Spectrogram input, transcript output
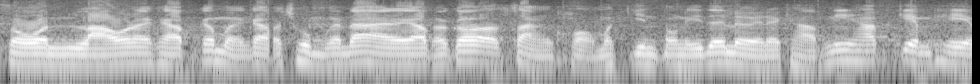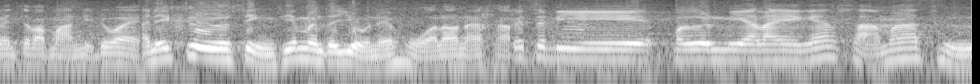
โซนเล้านะครับ ก็เหมือนกับประชุมกันได้นะครับ แล้วก็สั่งของมากินตรงนี้ได้เลยนะครับ นี่ครับเกมเพลย์มันจะประมาณนี้ด้วย อันนี้คือสิ่งที่มันจะอยู่ในหัวเรานะครับ ก็จะมีปืนมีอะไรอย่างเงี้ย สามารถถือ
